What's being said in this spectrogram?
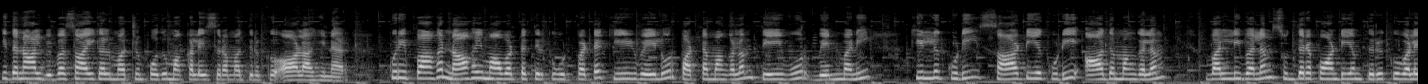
இதனால் விவசாயிகள் மற்றும் பொதுமக்களை சிரமத்திற்கு ஆளாகினர். குறிப்பாக நாகை மாவட்டத்திற்கு உட்பட்ட கீழ்வேலூர் பட்டமங்கலம் தேவூர் வெண்மணி கிள்ளுக்குடி சாட்டியக்குடி ஆதமங்கலம் வள்ளிவலம் சுந்தரபாண்டியம் திருக்குவளை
